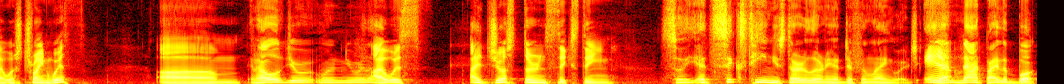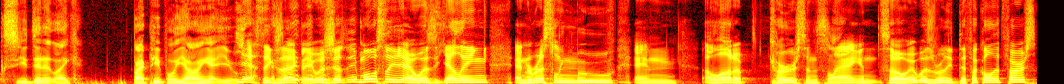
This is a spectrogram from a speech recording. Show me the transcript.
I was trained with. Um, And how old you were when you were there? I was, I just turned 16. so at 16 you started learning a different language and Yeah. not by the books. You did it like by people yelling at you. Yes, exactly. It was just it mostly yeah, it was yelling and wrestling move and a lot of curse and slang and so it was really difficult at first.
